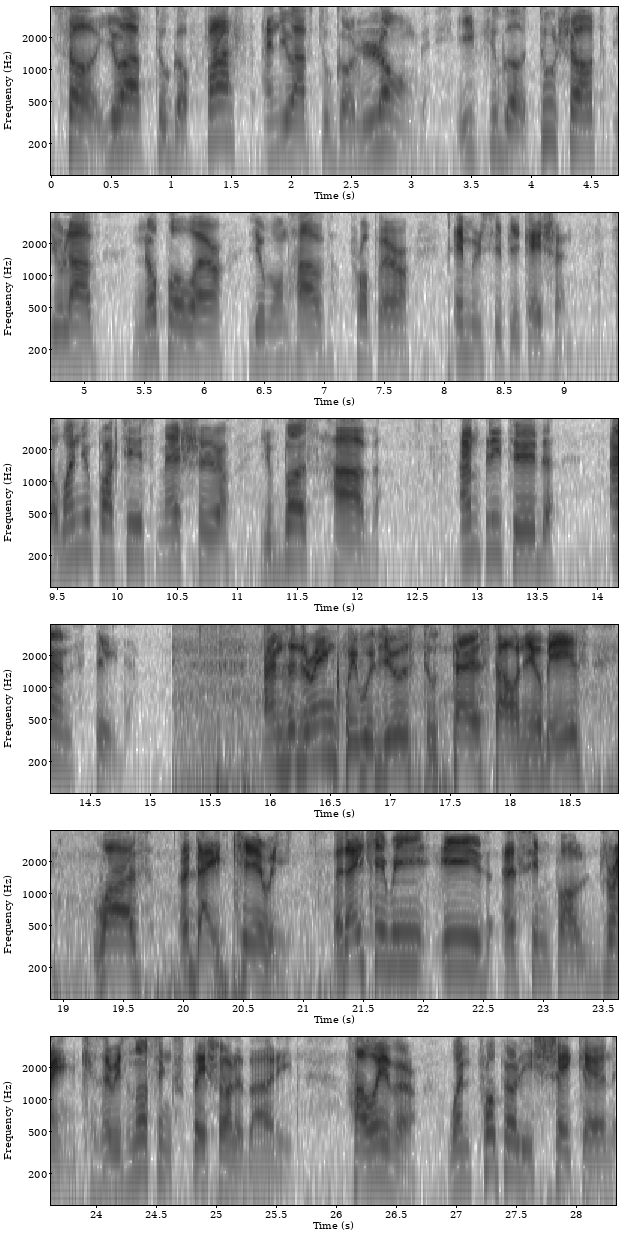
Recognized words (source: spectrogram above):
So you have to go fast and you have to go long. If you go too short, you'll have no power, you won't have proper emulsification. So when you practice, make sure you both have amplitude and speed. And the drink we would use to test our newbies was a daiquiri. A daiquiri is a simple drink. There is nothing special about it. However, when properly shaken,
